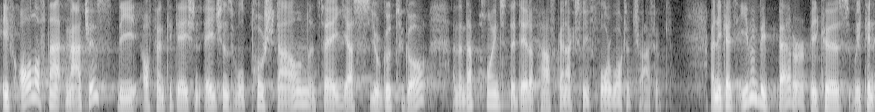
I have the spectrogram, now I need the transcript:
If all of that matches, the authentication agents will push down and say, yes, you're good to go. And at that point, the data path can actually forward the traffic. And it gets even bit better because we can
